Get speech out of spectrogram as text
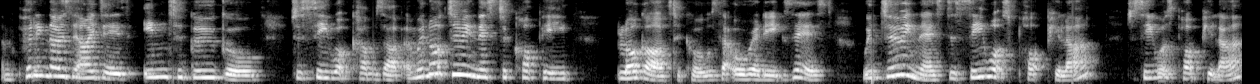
and putting those ideas into Google to see what comes up. And we're not doing this to copy blog articles that already exist. We're doing this to see what's popular, to see what's popular,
